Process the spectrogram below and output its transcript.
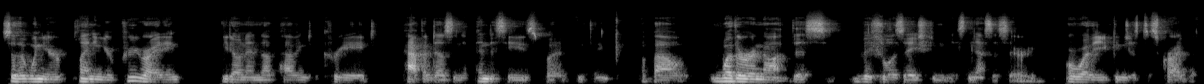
so that when you're planning your pre-writing, you don't end up having to create half a dozen appendices, but you think about whether or not this visualization is necessary or whether you can just describe it.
